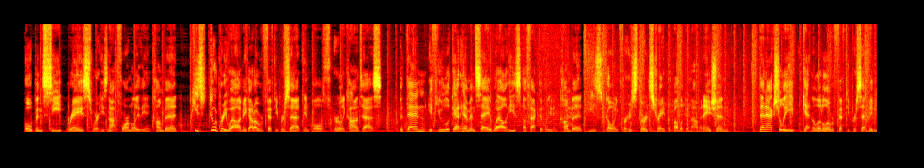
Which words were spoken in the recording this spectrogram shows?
open seat race where he's not formally the incumbent, he's doing pretty well. I mean, he got over 50% in both early contests. But then if you look at him and say, well, he's effectively an incumbent, he's going for his third straight Republican nomination, then actually getting a little over 50% maybe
